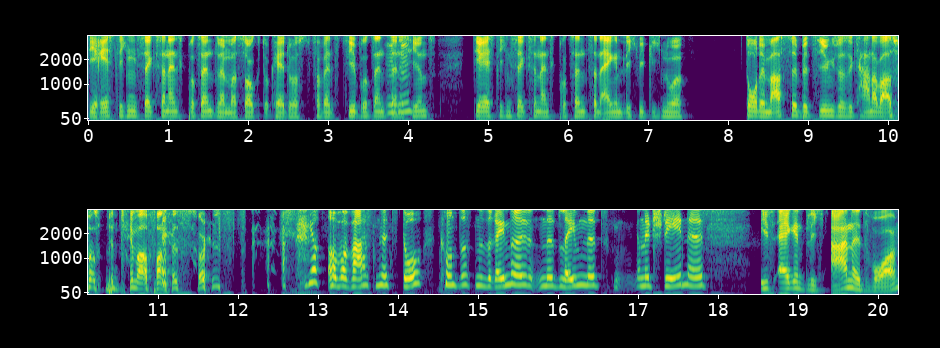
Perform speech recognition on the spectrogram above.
die restlichen 96 Prozent, wenn man sagt, okay, du hast verwendest 4 Prozent deines Mhm. Hirns, die restlichen 96 Prozent sind eigentlich wirklich nur tote Masse, beziehungsweise keiner weiß, was du mit dem anfangen sollst. Ja, aber war's nicht da? Konntest nicht rennen, nicht leben, nicht, nicht stehen, nicht. Ist eigentlich auch nicht wahr,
